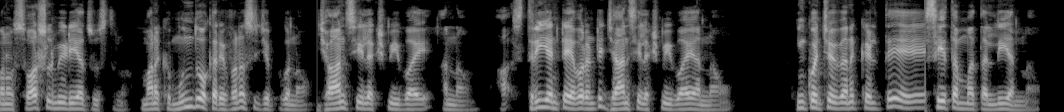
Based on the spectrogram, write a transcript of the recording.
మనం సోషల్ మీడియా చూస్తున్నాం. మనకు ముందు ఒక రిఫరెన్స్ చెప్పుకున్నాం. ఝాన్సీ లక్ష్మీబాయి అన్నాం. ఆ స్త్రీ అంటే ఎవరంటే ఝాన్సీ లక్ష్మీబాయి అన్నాం. ఇంకొంచెం వెనక్కి వెళ్తే సీతమ్మ తల్లి అన్నాం.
